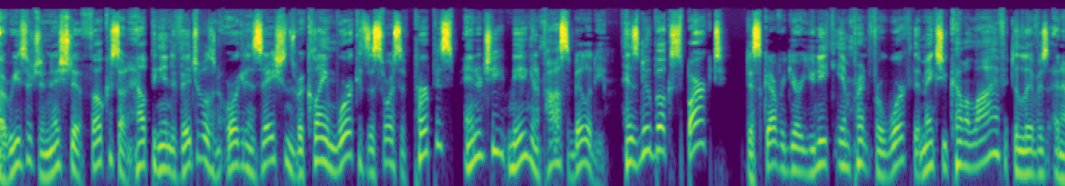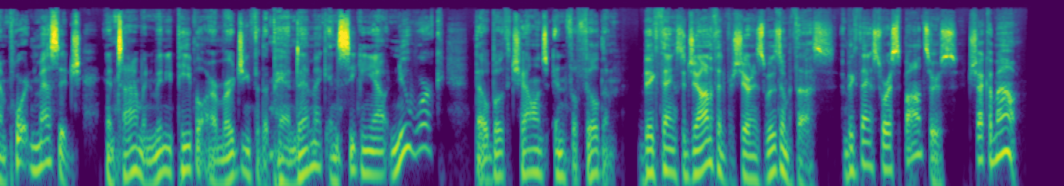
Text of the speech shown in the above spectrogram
a research initiative focused on helping individuals and organizations reclaim work as a source of purpose, energy, meaning, and possibility. His new book, Sparked, Discover your unique imprint for work that makes you come alive. It delivers an important message in a time when many people are emerging from the pandemic and seeking out new work that will both challenge and fulfill them. Big thanks to Jonathan for sharing his wisdom with us. And big thanks to our sponsors. Check them out.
